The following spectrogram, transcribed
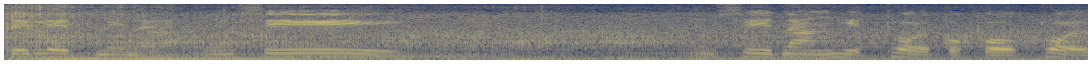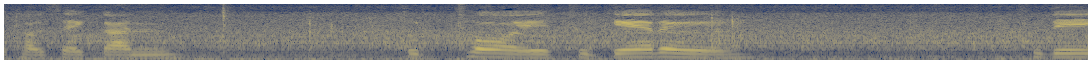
เดเล็ดนี่นะโมเสโมเสนางเห็ดโถอยประกอบถอยเขาใส่กัน put toy together Today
